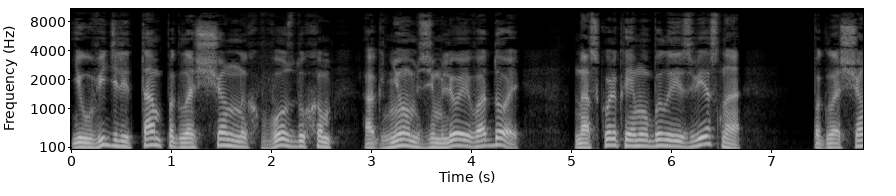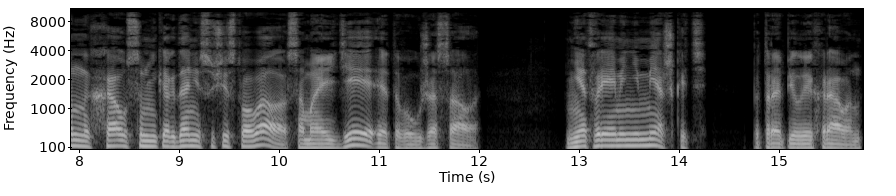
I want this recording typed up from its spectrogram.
и увидели там поглощенных воздухом, огнем, землей и водой. Насколько ему было известно, поглощенных хаосом никогда не существовало, сама идея этого ужасала. «Нет времени мешкать», — поторопил их Раван.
